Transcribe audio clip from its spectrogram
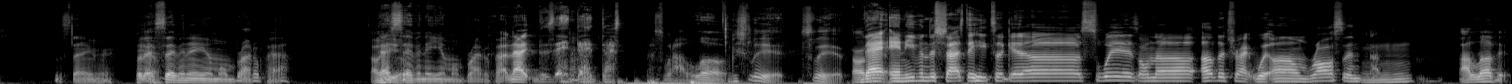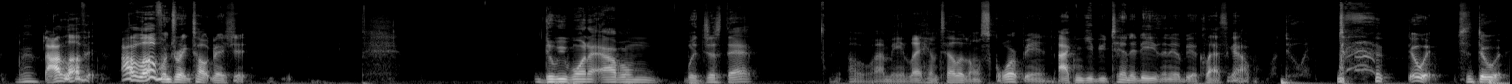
The same here. But at 7 a.m. on Bridle Path. Oh, That's yeah. 7 a.m. on Bridle Path. Now, that, that, that's, that's what I love. He slid, slid. All That and even the shots that he took at uh Swizz on the other track with um Ross and I, I love it. I love it. I love when Drake talk that shit. Do we want an album with just that? Oh, I mean, let him tell it on Scorpion. I can give you ten of these and it'll be a classic album. Well, do it. do it. Just do it.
